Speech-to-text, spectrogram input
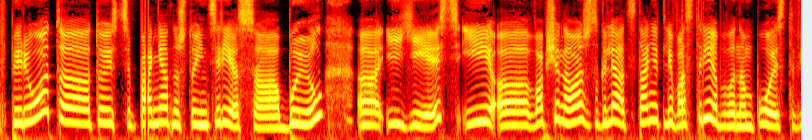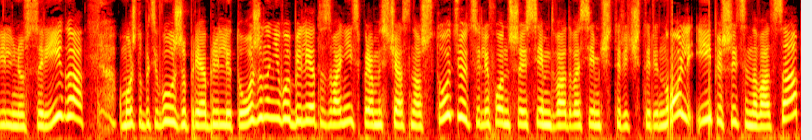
вперед. То есть понятно, что интерес был и есть. И вообще, на ваш взгляд, станет ли востребованным поезд Вильнюс-Рига? Может быть, вы уже приобрели тоже на него билеты. Звоните прямо сейчас в нашу студию. Телефон 672274440 и пишите на WhatsApp.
